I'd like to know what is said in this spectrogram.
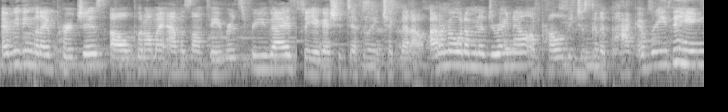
Everything that I purchased, I'll put on my Amazon favorites for you guys. So yeah, guys should definitely check that out. I don't know what I'm gonna do right now. I'm probably just gonna pack everything,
